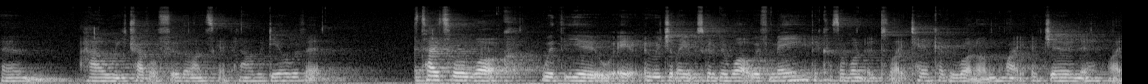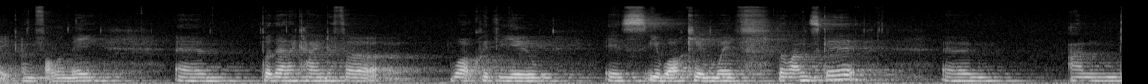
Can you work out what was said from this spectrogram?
um, how we travel through the landscape and how we deal with it. The title Walk with you, it, originally it was going to be Walk With Me because I wanted to like take everyone on like a journey like and follow me. Um, but then I kind of thought Walk With You is you walking with the landscape. Um, and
